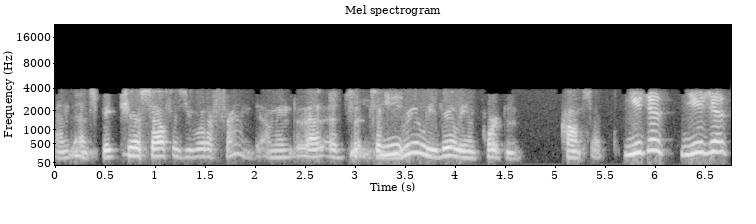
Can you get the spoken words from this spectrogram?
and, and, and speak to yourself as you would a friend. I mean, that, it's, it's a you, really, really important concept. You just you just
